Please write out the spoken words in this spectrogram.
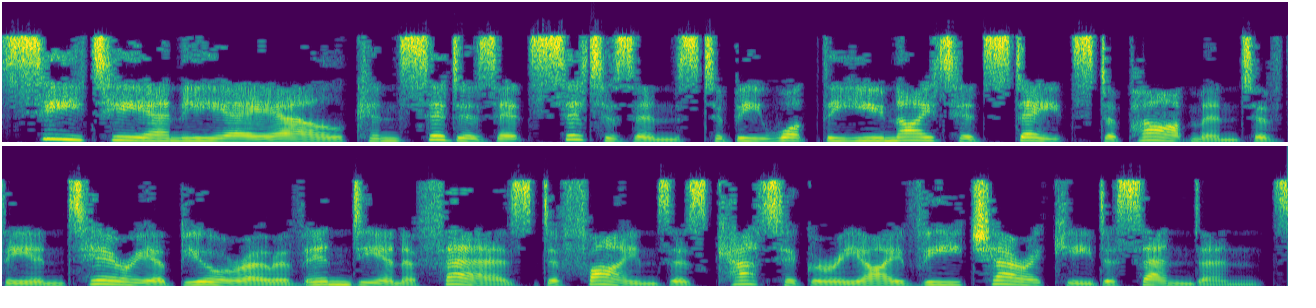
CTNEAL considers its citizens to be what the United States Department of the Interior Bureau of Indian Affairs defines as Category IV Cherokee descendants.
